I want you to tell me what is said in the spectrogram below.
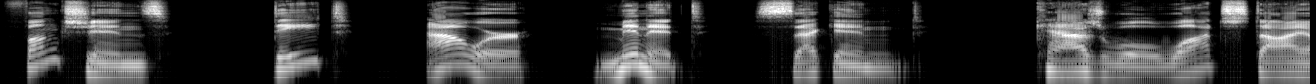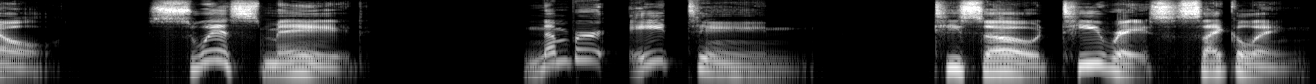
Functions date, hour, minute, second. Casual watch style. Swiss made. Number 18. Tissot T Race Cycling.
